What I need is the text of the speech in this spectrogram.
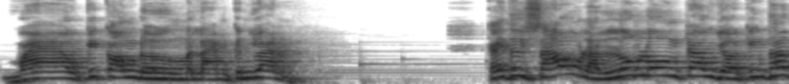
vào cái con đường mình làm kinh doanh. Cái thứ sáu là luôn luôn trau dồi kiến thức.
